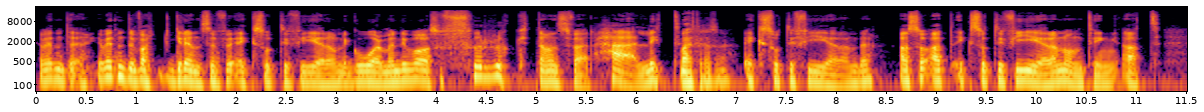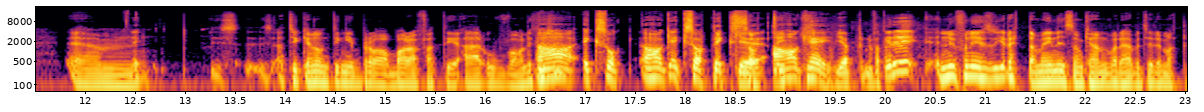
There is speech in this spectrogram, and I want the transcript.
jag vet inte, jag vet inte vart gränsen för exotifierande går, men det var så fruktansvärt härligt Vad heter det? Så? exotifierande. Alltså att exotifiera någonting, att, s- att tycka någonting är bra bara för att det är ovanligt. kanske. Jaha, aha, exotic. Jaha, okej. Nu Är jag. det, nu får ni rätta mig, ni som kan vad det här betyder matte.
